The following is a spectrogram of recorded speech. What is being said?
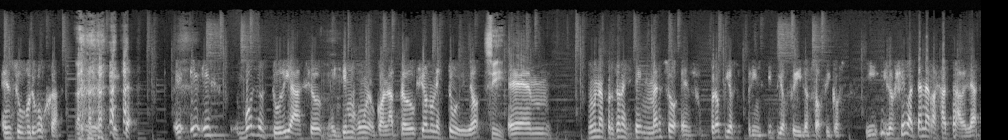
en su burbuja. Eh, está- eh, eh, es, vos lo estudiás, yo, hicimos un- con la producción un estudio, Sí. eh, una persona que está inmerso en sus propios principios filosóficos y, y lo lleva tan a rajatabla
